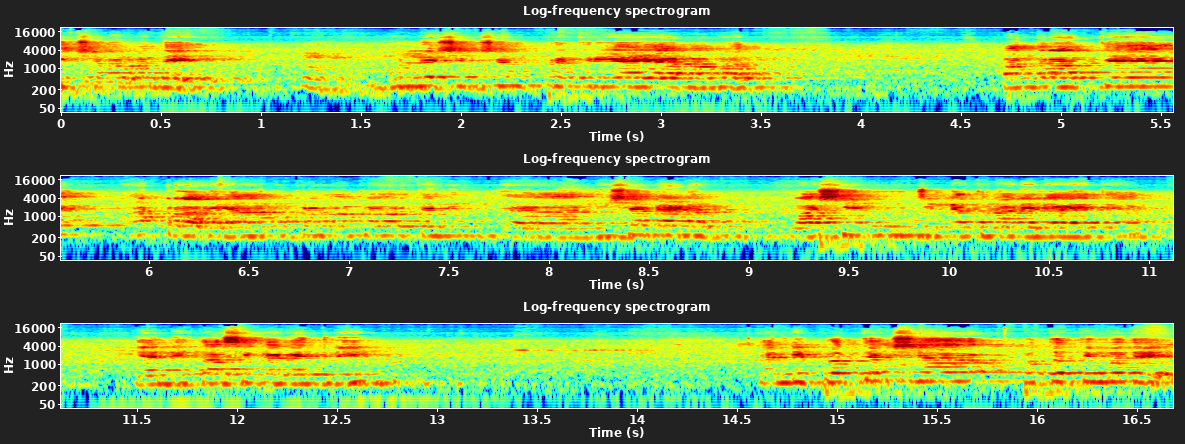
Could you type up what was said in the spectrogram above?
शिक्षणामध्ये मूल्य शिक्षण प्रक्रिया याबाबत पंधरा ते अठरा या अनुक्रमांकावर त्यांनी निशा मॅडम वाशिम जिल्ह्यातून आलेल्या आहेत. यांनी तासिका घेतली. त्यांनी प्रत्यक्ष पद्धतीमध्ये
